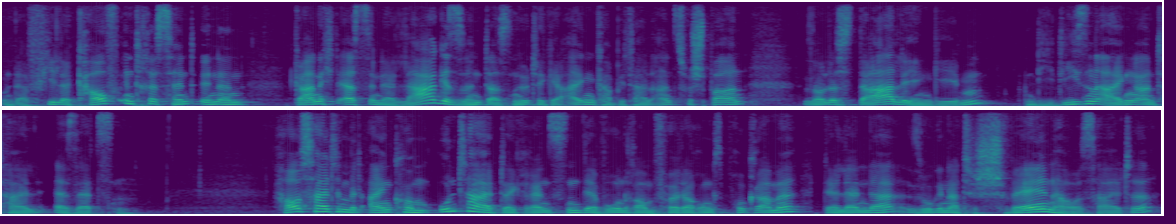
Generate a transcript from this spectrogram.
Und da viele Kaufinteressentinnen gar nicht erst in der Lage sind, das nötige Eigenkapital anzusparen, soll es Darlehen geben, die diesen Eigenanteil ersetzen. Haushalte mit Einkommen unterhalb der Grenzen der Wohnraumförderungsprogramme der Länder, sogenannte Schwellenhaushalte,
